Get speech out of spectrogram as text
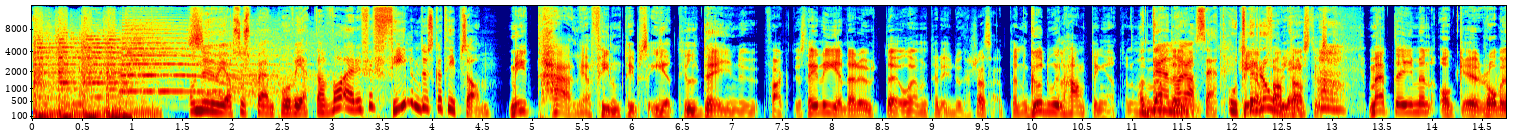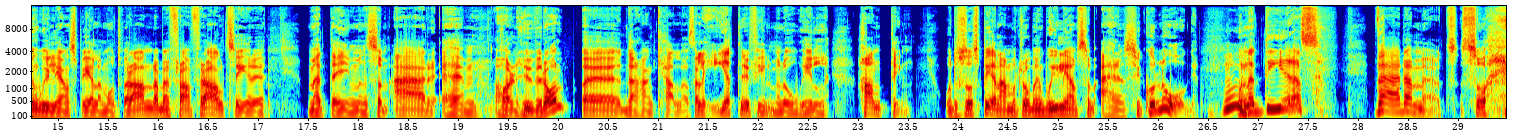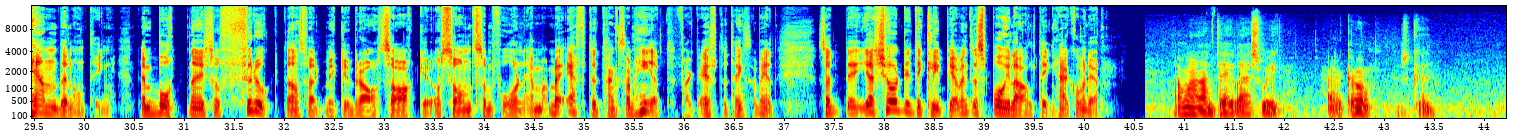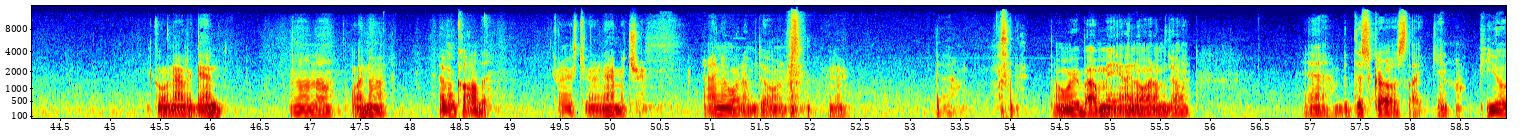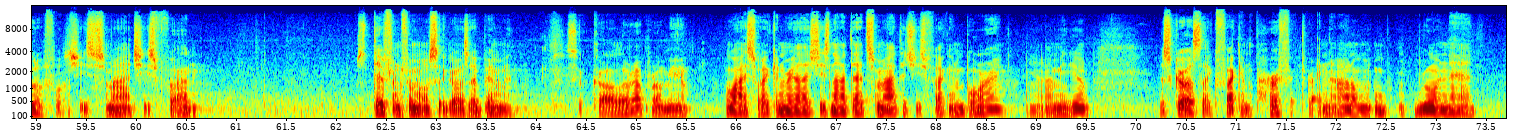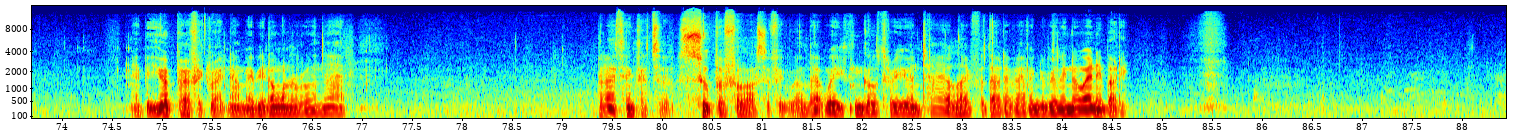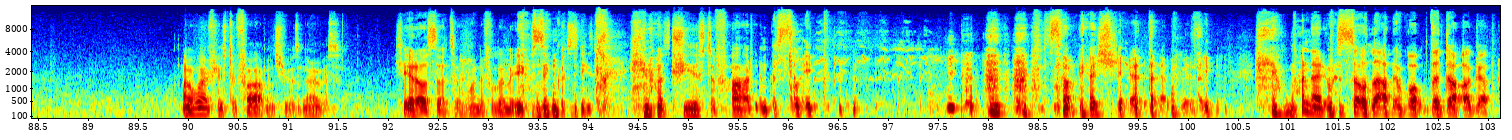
Och nu är jag så spänd på att veta, vad är det för film du ska tipsa om? Mitt härliga filmtips är till dig nu faktiskt. Eller er där ute och även till dig. Du kanske har sett den. Good Will Hunting heter den. Och den har jag sett. Helt Otrolig. fantastiskt. Matt Damon och eh, Robin Williams spelar mot varandra men framförallt så är det Matt Damon som är, eh, har en huvudroll eh, där han kallas, eller heter i filmen då, Will Hunting. Och då så spelar han mot Robin Williams som är en psykolog. Mhm. Och när deras världar möts så händer någonting. Den bottnar i så fruktansvärt mycket bra saker och sånt som får en med eftertanksamhet. Faktiskt, eftertänksamhet. Så att, eh, jag kört lite klipp, jag vill inte spoila allting. Här kommer det. I went on a date last week. How'd it go? It was good. You going out again? I don't know. Why not? haven't called her. Christ, you're an amateur. I know what I'm doing. yeah. don't worry about me. I know what I'm doing. Yeah, but this girl's like, you know, beautiful. She's smart. She's fun. It's different from most of the girls I've been with. So call her up, Romeo. Why? So I can realize she's not that smart, that she's fucking boring? You know, I mean, you don't. This girl's like fucking perfect right now. I don't want to ruin that. Maybe you're perfect right now. Maybe you don't want to ruin that. But I think that's a super philosophy, Will. That way you can go through your entire life without ever having to really know anybody. My wife used to fart when she was nervous. She had all sorts of wonderful little idiosyncrasies. you know, she used to fart in her sleep. I'm sorry I shared that with you. One night it was so loud it woke the dog up.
